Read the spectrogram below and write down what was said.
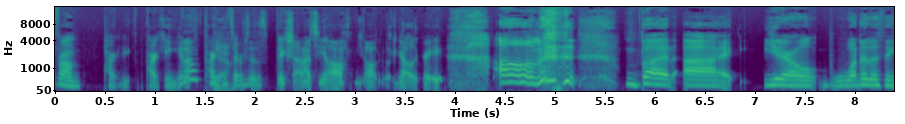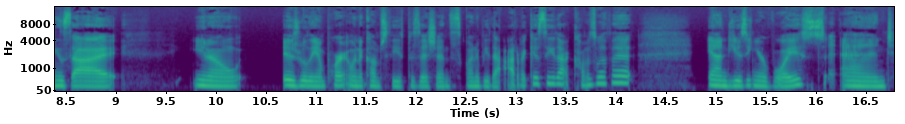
from parking parking you know parking yeah. services big shout out to y'all y'all y'all are great um but uh you know one of the things that you know is really important when it comes to these positions is going to be the advocacy that comes with it and using your voice and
